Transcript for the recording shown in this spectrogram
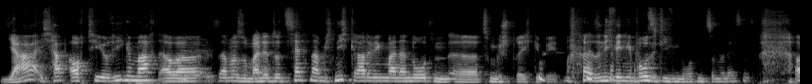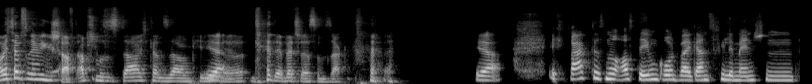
ja, ich habe auch Theorie gemacht, aber mhm. sagen wir so, meine Dozenten haben mich nicht gerade wegen meiner Noten äh, zum Gespräch gebeten. Also nicht wegen den positiven Noten zumindest. Aber ich habe es irgendwie geschafft. Abschluss ist da. Ich kann sagen, okay, ja. äh, der Bachelor ist im Sack. Ja, ich frage das nur aus dem Grund, weil ganz viele Menschen,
